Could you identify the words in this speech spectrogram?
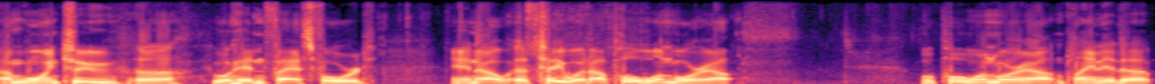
I'm going to uh, go ahead and fast forward and I'll, I'll, tell you what, I'll pull one more out. We'll pull one more out and plant it up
